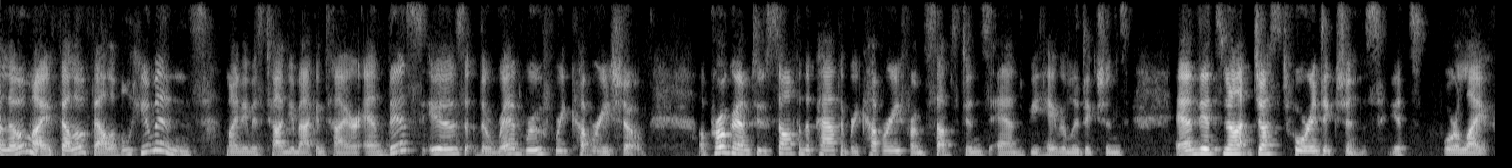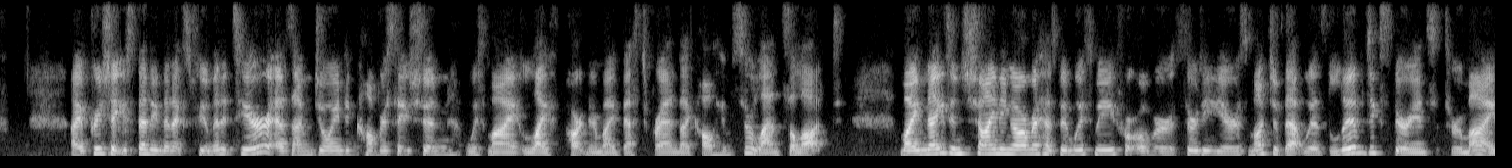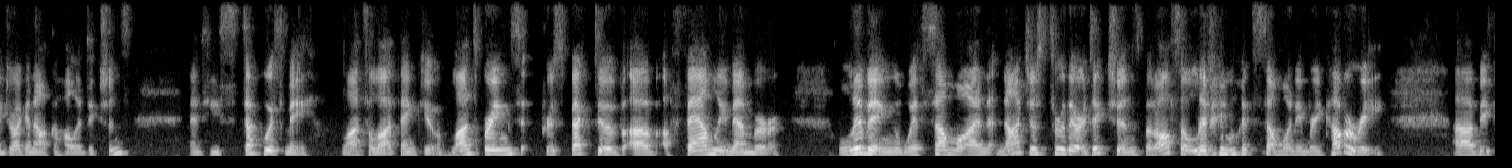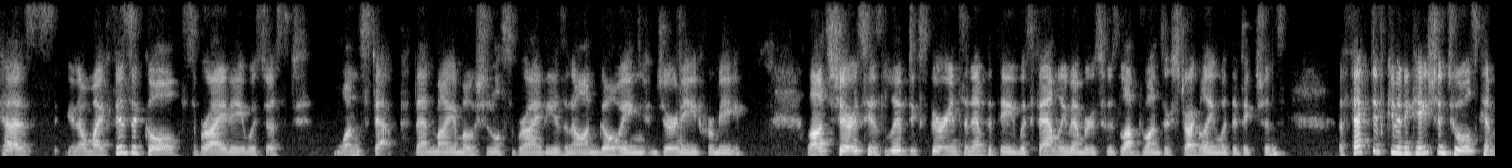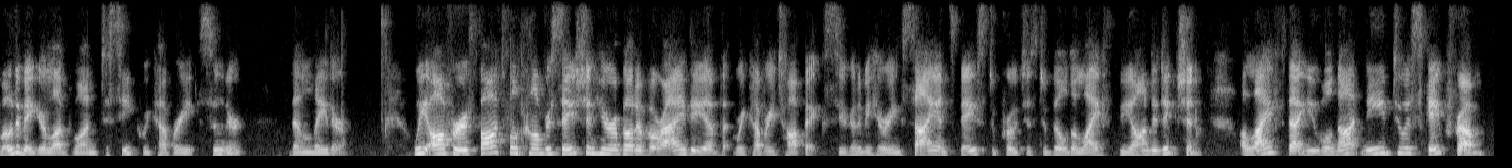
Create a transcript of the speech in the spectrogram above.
Hello, my fellow fallible humans. My name is Tanya MacIntyre, and this is the Red Roof Recovery Show, a program to soften the path of recovery from substance and behavioral addictions. And it's not just for addictions, it's for life. I appreciate you spending the next few minutes here as I'm joined in conversation with my life partner, my best friend. I call him Sir Lancelot. My knight in shining armor has been with me for over 30 years. Much of that was lived experience through my drug and alcohol addictions, and he stuck with me. Lancelot, thank you. Lance brings perspective of a family member living with someone, not just through their addictions, but also living with someone in recovery. Uh, because, you know, my physical sobriety was just one step. Then my emotional sobriety is an ongoing journey for me. Lance shares his lived experience and empathy with family members whose loved ones are struggling with addictions. Effective communication tools can motivate your loved one to seek recovery sooner than later. We offer thoughtful conversation here about a variety of recovery topics. You're going to be hearing science based approaches to build a life beyond addiction, a life that you will not need to escape from.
